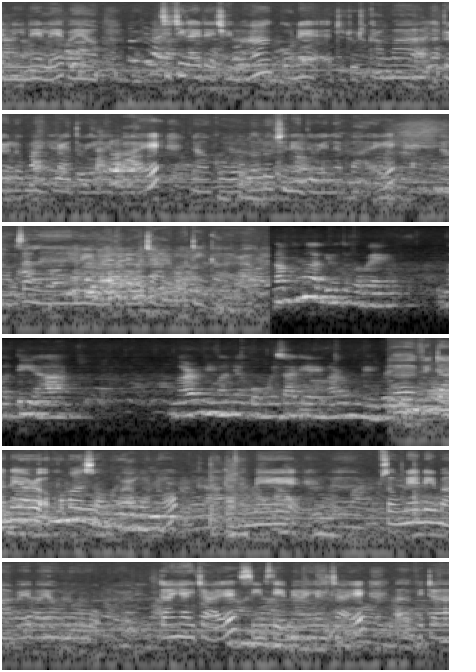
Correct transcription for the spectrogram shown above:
အနေနဲ့လည်းဘယ်အောင်ကြည့်ကြည့်လိုက်တဲ့အချိန်မှာကိုနဲ့အတူတူတစ်ခါမှလက်တွဲလုံးမဲ့တဲ့သူတွေလည်းပါတယ်။နောက်ကိုလှုပ်လှုပ်ချင်တဲ့သူတွေလည်းပါတယ်။နောက်ဇက်လန်လေးကိုသဘောကျတယ်ပေါ့အဓိကတော့နောက်ခုနကပြောသလိုပဲမတိဟာ ငါတို့မိမနဲ့ပုံဝေးစားခဲ့တယ်ငါတို့မိပဲအဲဗီတာနဲ့ကတော့အခုမှဆုံးဘူးရပါတော့။ဒါပေမဲ့အဲစုံတဲ့နေ့မှာပဲဘယ်အောင်တော့တန်းရိုက်ကြရဲ scenes တွေအများကြီးရိုက်ကြရဲအဲဗီတာ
